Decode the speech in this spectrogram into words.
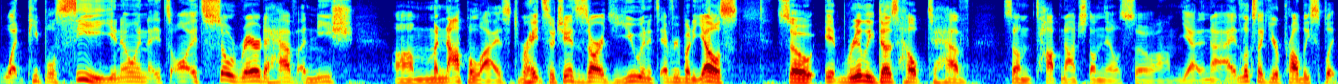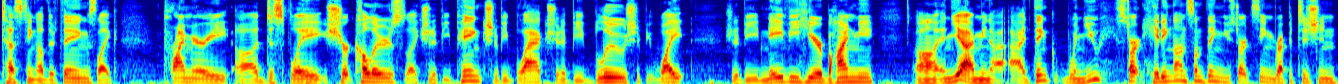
what people see, you know. And it's all it's so rare to have a niche um, monopolized, right? So chances are it's you and it's everybody else. So it really does help to have some top-notch thumbnails. So um, yeah, and I, it looks like you're probably split testing other things like primary uh, display shirt colors. Like should it be pink? Should it be black? Should it be blue? Should it be white? Should it be navy here behind me? Uh, and yeah, I mean, I, I think when you start hitting on something, you start seeing repetition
